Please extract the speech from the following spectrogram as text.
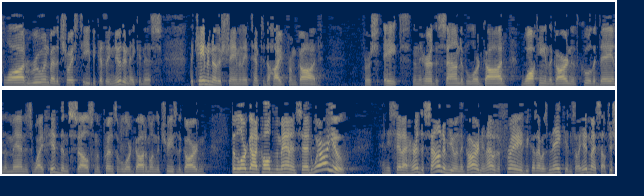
flawed, ruined by the choice to eat because they knew their nakedness. They came to know their shame and they attempted to hide from God. Verse 8 Then they heard the sound of the Lord God walking in the garden in the cool of the day, and the man and his wife hid themselves from the presence of the Lord God among the trees of the garden. Then the Lord God called to the man and said, Where are you? And he said, I heard the sound of you in the garden, and I was afraid because I was naked, so I hid myself. Just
